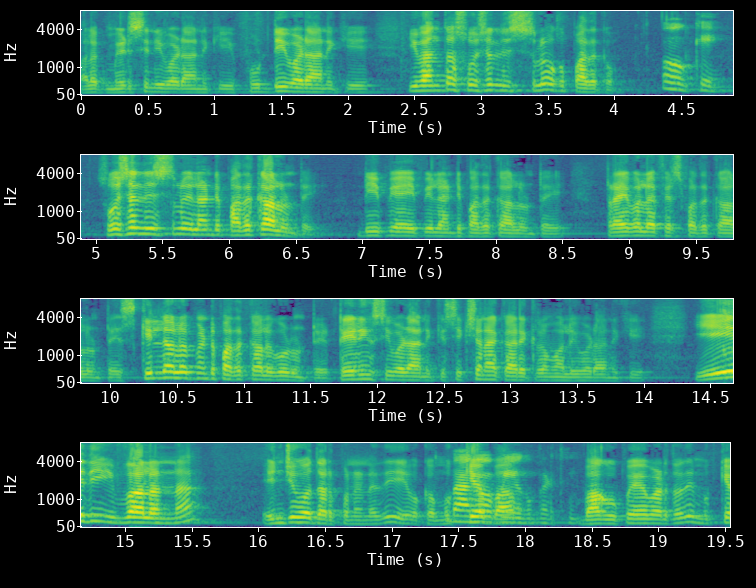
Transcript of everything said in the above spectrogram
వాళ్ళకి మెడిసిన్ ఇవ్వడానికి ఫుడ్ ఇవ్వడానికి ఇవంతా సోషల్ లిస్టులో ఒక పథకం. ఓకే. సోషల్ లిస్టులో ఇలాంటి పథకాలు ఉంటాయి డిపిఐపి లాంటి పథకాలు ఉంటాయి ట్రైబల్ అఫేర్స్ పథకాలు ఉంటాయి స్కిల్ డెవలప్మెంట్ పథకాలు కూడా ఉంటాయి. ట్రైనింగ్స్ ఇవ్వడానికి శిక్షణ కార్యక్రమాలు ఇవ్వడానికి. ఏది ఇవ్వాలన్నా ఎన్జిఓ తరపున అనేది ఒక ముఖ్య బాగా ఉపయోగపడుతుంది. బాగా ఉపయోగపడుతుంది ముఖ్య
